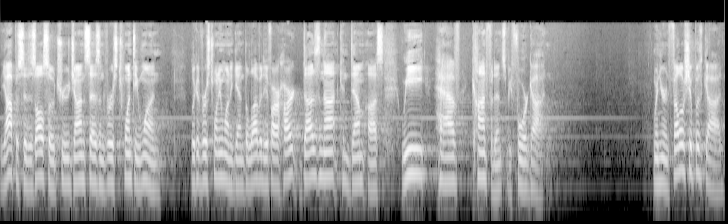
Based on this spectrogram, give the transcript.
The opposite is also true. John says in verse 21. Look at verse 21 again. Beloved, if our heart does not condemn us, we have confidence before God. When you're in fellowship with God,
